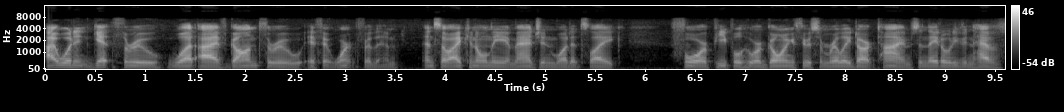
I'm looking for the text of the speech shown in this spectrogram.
I wouldn't get through what I've gone through if it weren't for them. And so I can only imagine what it's like for people who are going through some really dark times and they don't even have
